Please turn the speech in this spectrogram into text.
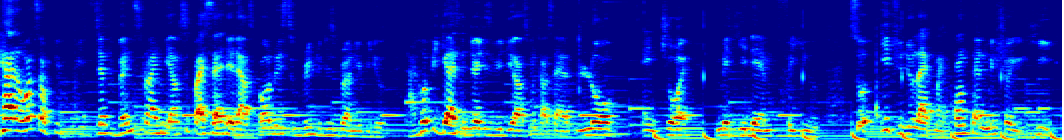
Hello, what's up people? It's Jeff Benson right here. I'm super excited as always to bring you this brand new video. I hope you guys enjoyed this video as much as I love, enjoy making them for you. So if you do like my content, make sure you hit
